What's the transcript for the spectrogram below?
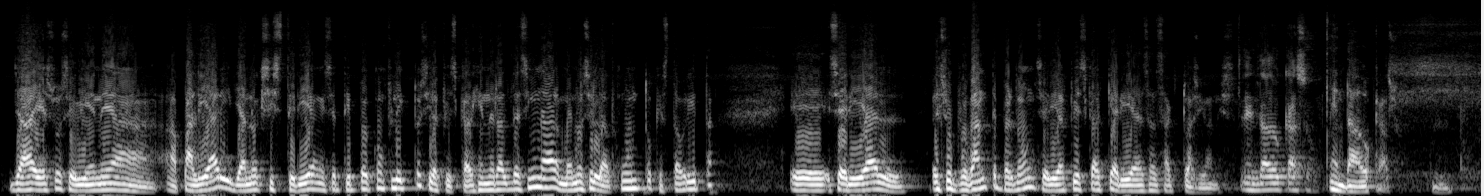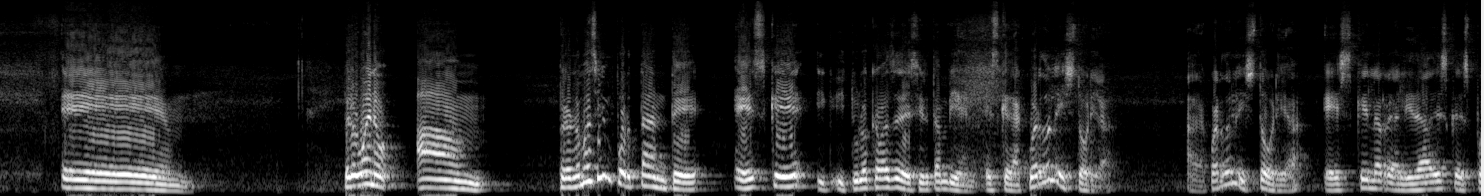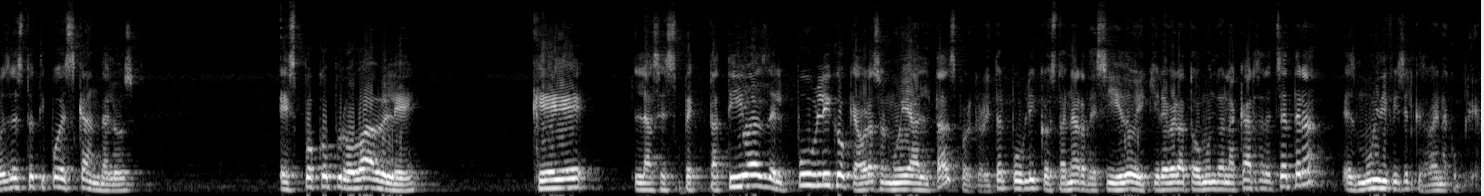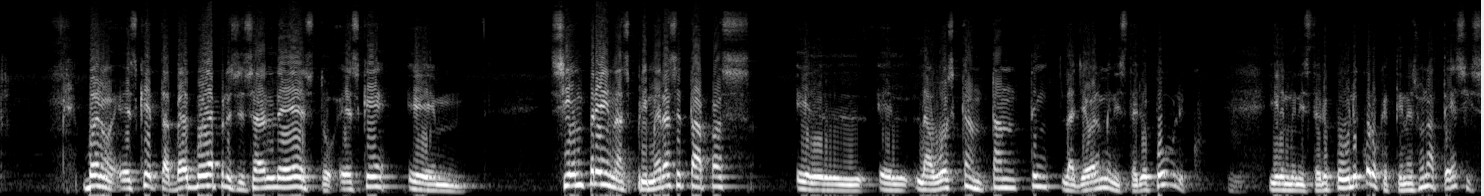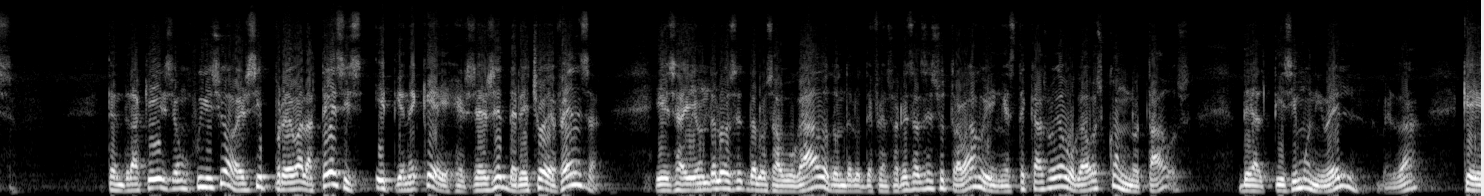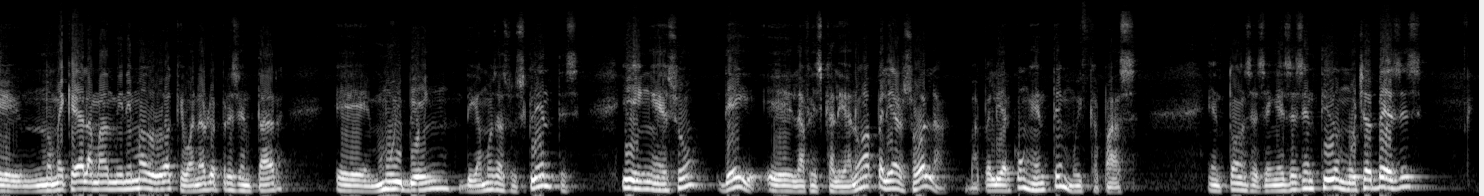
ya eso se viene a, a paliar y ya no existirían ese tipo de conflictos y el fiscal general designado, al menos el adjunto que está ahorita, eh, sería el, el subrogante, perdón, sería el fiscal que haría esas actuaciones, En dado caso. en dado caso. Eh, pero bueno, pero lo más importante es que, y, y tú lo acabas de decir también, es que de acuerdo a la historia, de acuerdo a la historia, es que la realidad es que después de este tipo de escándalos, es poco probable que las expectativas del público, que ahora son muy altas, porque ahorita el público está enardecido y quiere ver a todo el mundo en la cárcel, etcétera, es muy difícil que se vayan a cumplir. Bueno, es que tal vez voy a precisarle esto, es que eh, siempre en las primeras etapas la voz cantante la lleva el Ministerio Público y el Ministerio Público lo que tiene es una tesis. Tendrá que irse a un juicio a ver si prueba la tesis y tiene que ejercerse el derecho de defensa. Y es ahí donde los, de los abogados, donde los defensores hacen su trabajo y en este caso hay abogados connotados de altísimo nivel, ¿verdad? Que no me queda la más mínima duda que van a representar eh, muy bien, digamos, a sus clientes. Y en eso, de, eh, la fiscalía no va a pelear sola, va a pelear con gente muy capaz. Entonces, en ese sentido, muchas veces,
